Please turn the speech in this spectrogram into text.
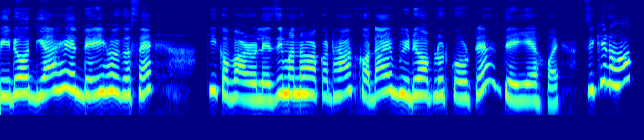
ভিডিঅ' দিয়াহে দেৰি হৈ গৈছে। কি ক'ব আৰু লেজি মানুহৰ কথা। সদায় ভিডিঅ' আপলোড কৰোঁতে দেৰিয়ে হয়। যি কি নহওক,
